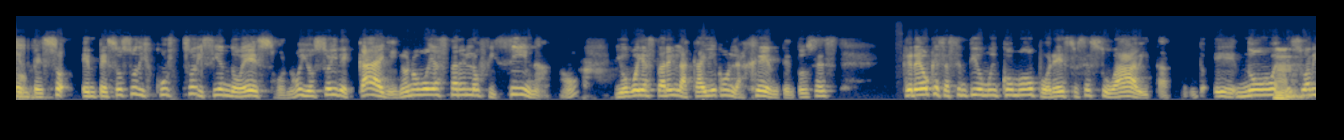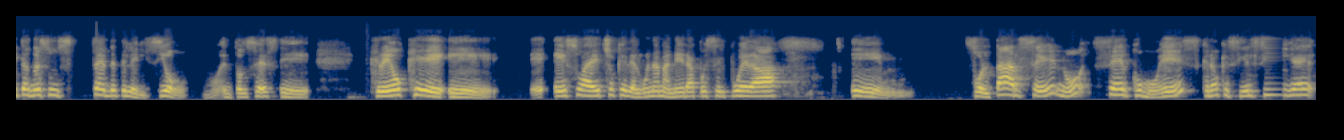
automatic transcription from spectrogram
empezó, empezó su discurso diciendo eso, ¿no? Yo soy de calle, yo no voy a estar en la oficina, ¿no? Yo voy a estar en la calle con la gente. Entonces, creo que se ha sentido muy cómodo por eso, ese es su hábitat. Eh, no, mm. Su hábitat no es un set de televisión, ¿no? Entonces, eh, creo que e, eso ha hecho que de alguna manera, pues, él pueda em, soltarse, ¿no? Ser como es. Creo que si él sigue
